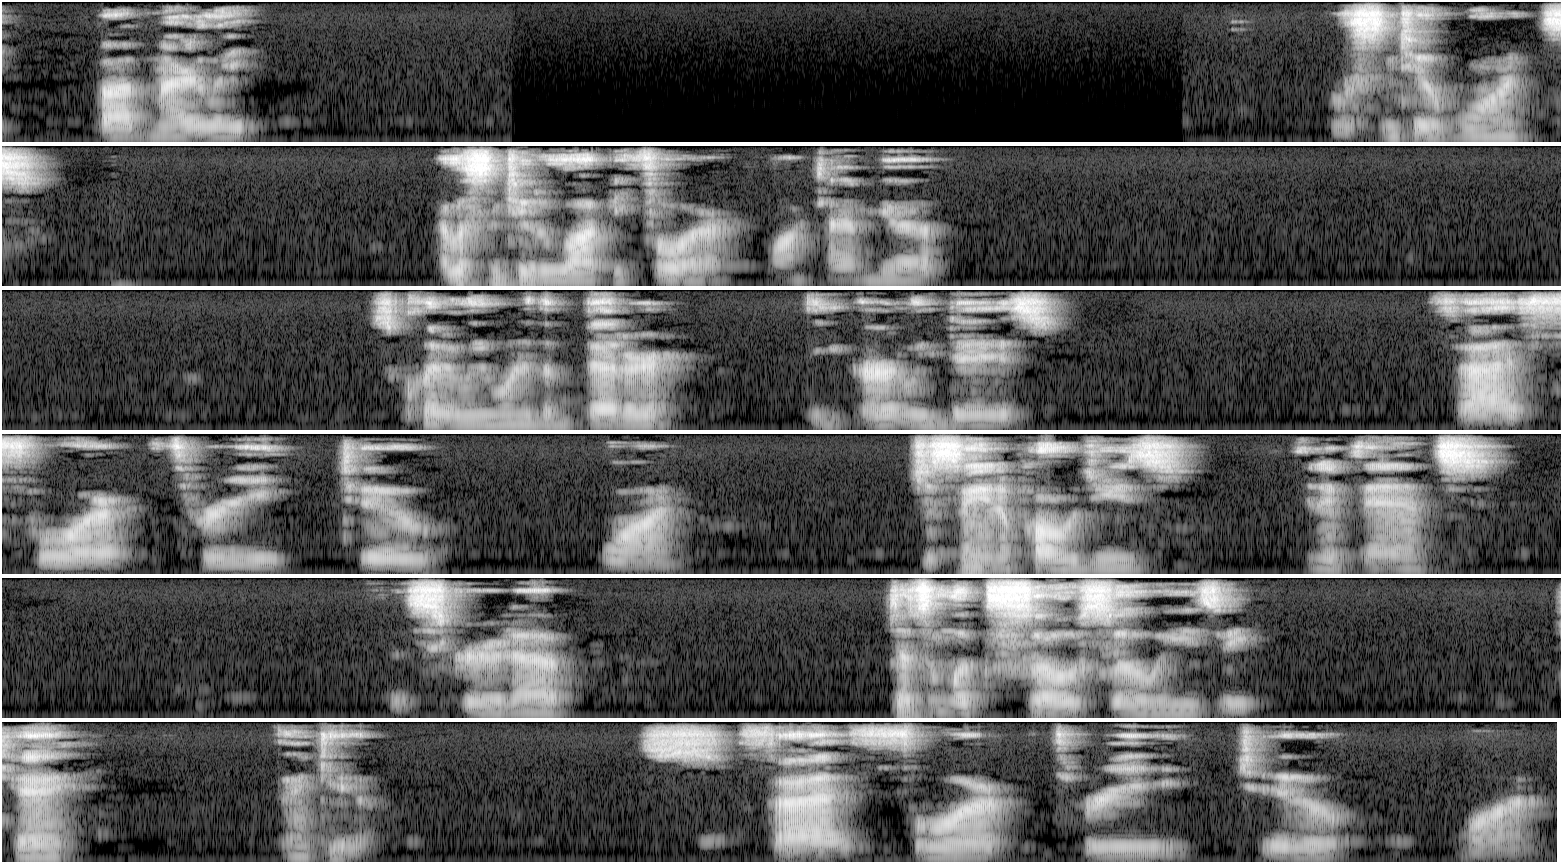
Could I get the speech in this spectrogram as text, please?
Bob Marley. Listened to it once. I listened to it a lot before, a long time ago. Clearly one of the better, the early days. Five, four, three, two, one. Just saying apologies in advance. I screwed up. Doesn't look so, so easy. Okay. Thank you. Five, four, three, two, one.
